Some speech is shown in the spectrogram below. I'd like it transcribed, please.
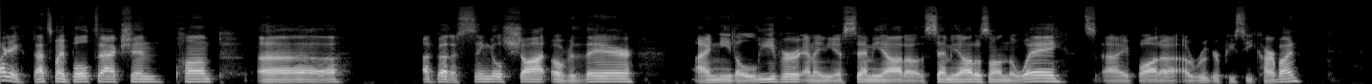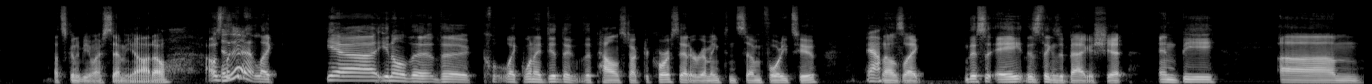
okay, that's my bolt action pump. Uh, I've got a single shot over there. I need a lever and I need a semi-auto. The semi-auto's on the way. It's- I bought a, a Ruger PC carbine. That's going to be my semi-auto. I was Is looking it? at like, yeah, you know the the like when I did the the PAL instructor course at a Remington 742. Yeah. and I was like, this is a this thing's a bag of shit, and b, um,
